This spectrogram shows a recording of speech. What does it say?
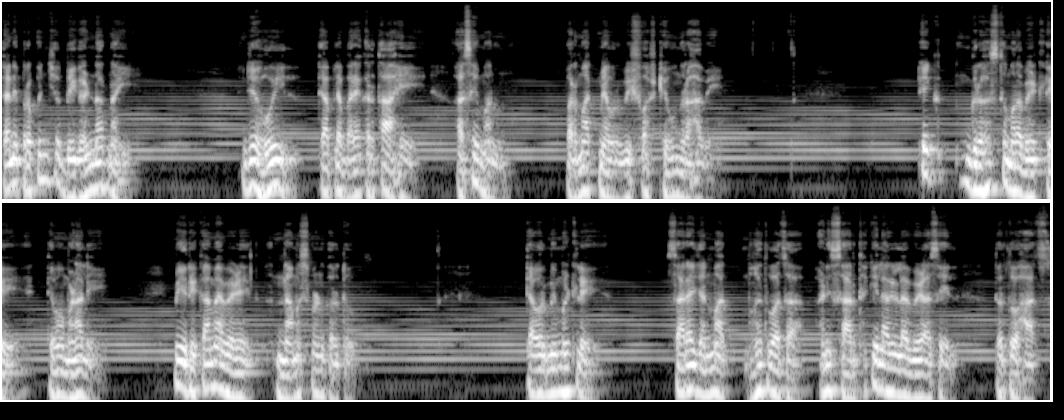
त्याने प्रपंच बिघडणार नाही. जे होईल ते आपल्या बऱ्याकरता आहे. असे मानून परमात्म्यावर विश्वास ठेवून राहावे. एक गृहस्थ मला भेटले तेव्हा म्हणाले मी रिकाम्या वेळेत नामस्मरण करतो. त्यावर मी म्हटले साऱ्या जन्मात महत्त्वाचा आणि सार्थकी लागलेला वेळ असेल तर तो हाच.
